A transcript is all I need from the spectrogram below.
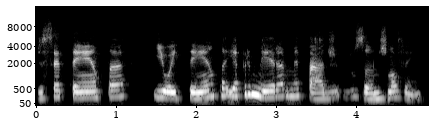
de 70 e 80 e a primeira metade dos anos 90.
